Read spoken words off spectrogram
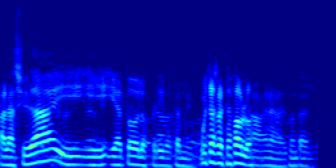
a la ciudad y, y, y a todos los pericos también. Muchas gracias, Pablo. No, nada, al contrario.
